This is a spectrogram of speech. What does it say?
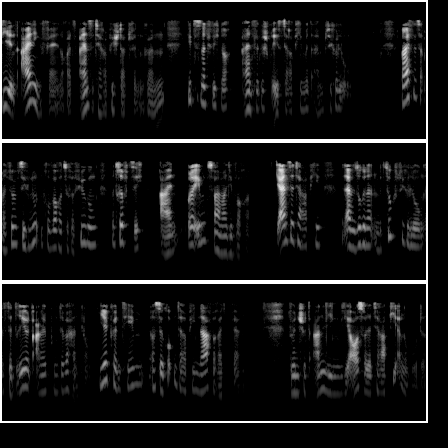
die in einigen Fällen auch als Einzeltherapie stattfinden können, gibt es natürlich noch Einzelgesprächstherapie mit einem Psychologen. Meistens hat man 50 Minuten pro Woche zur Verfügung und trifft sich ein oder eben zweimal die Woche. Die Einzeltherapie mit einem sogenannten Bezugspsychologen ist der Dreh- und Angelpunkt der Behandlung. Hier können Themen aus der Gruppentherapie nachbereitet werden. Wünsche und Anliegen wie die Auswahl der Therapieangebote,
